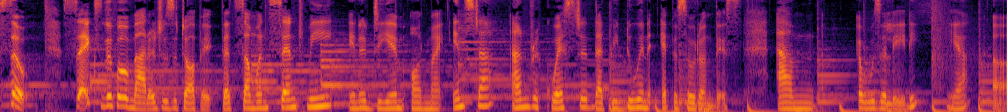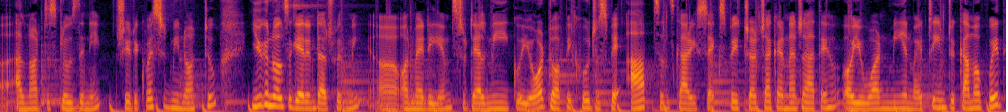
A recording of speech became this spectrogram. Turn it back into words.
so Sex before marriage is a topic that someone sent me in a DM on my Insta and requested that we do an episode on this. Um, it was a lady, yeah. Uh, I'll not disclose the name. She requested me not to. You can also get in touch with me uh, on my DMs to tell me कोई और टॉपिक हो जिस पे आप संस्कारी सेक्स पे चर्चा करना चाहते हो और you want me and my team to come up with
